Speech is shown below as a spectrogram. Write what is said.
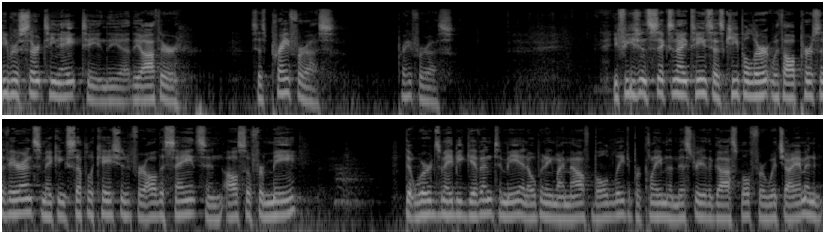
Hebrews 13 18, the, uh, the author says, Pray for us. Pray for us. Ephesians 6:19 says keep alert with all perseverance making supplication for all the saints and also for me that words may be given to me in opening my mouth boldly to proclaim the mystery of the gospel for which I am an,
